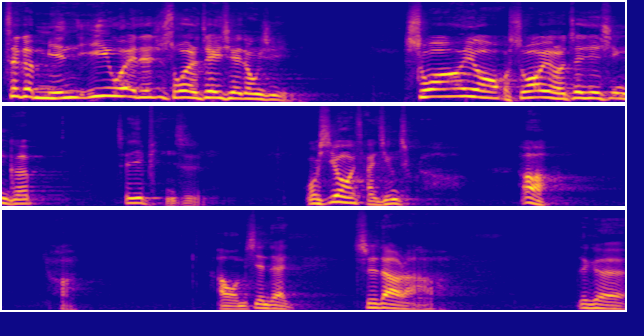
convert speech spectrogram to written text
这个名意味着就所有的这些东西，所有所有的这些性格、这些品质，我希望我讲清楚了啊！好，好，我们现在知道了啊，这个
